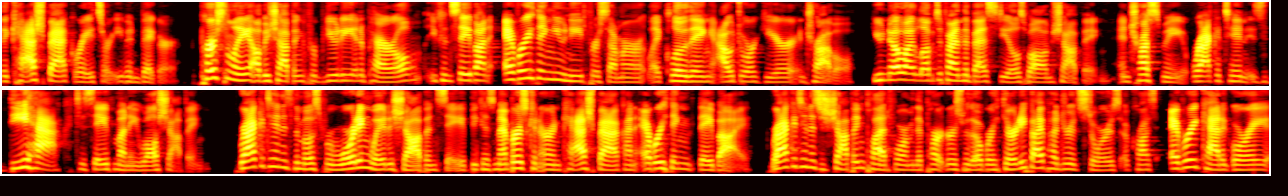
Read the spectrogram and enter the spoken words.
the cash back rates are even bigger. Personally, I'll be shopping for beauty and apparel. You can save on everything you need for summer, like clothing, outdoor gear, and travel. You know I love to find the best deals while I'm shopping. And trust me, Rakuten is the hack to save money while shopping. Rakuten is the most rewarding way to shop and save because members can earn cash back on everything they buy. Rakuten is a shopping platform that partners with over 3,500 stores across every category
